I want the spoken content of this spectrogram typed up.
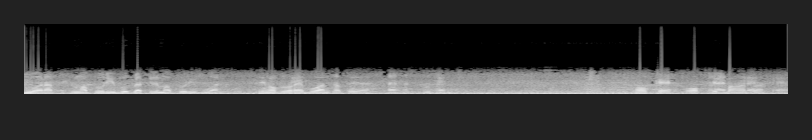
Dua ratus lima puluh ribu berarti lima puluh ribuan. 50 ribuan satu ya. Saya sepuluh cm. Oke, Keren, banget keren, lah. keren.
